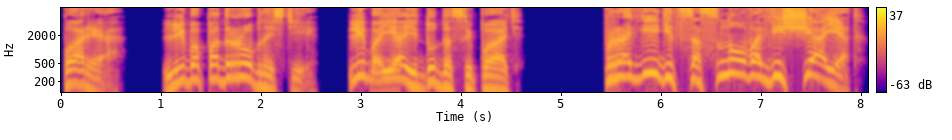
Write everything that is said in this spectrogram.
«Паря, либо подробности, либо я иду досыпать». «Провидица снова вещает!»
